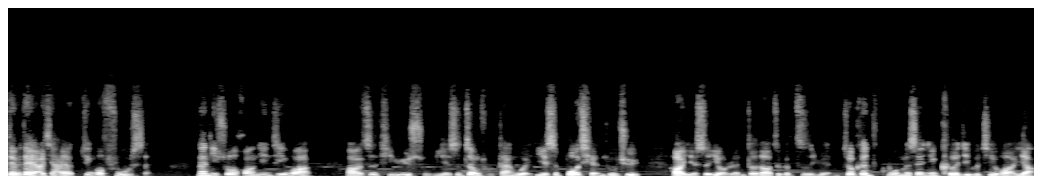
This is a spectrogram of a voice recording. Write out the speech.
对不对？而且还要经过复审。那你说黄金计划啊，是体育署，也是政府单位，也是拨钱出去啊，也是有人得到这个资源，就跟我们申请科技部计划一样。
